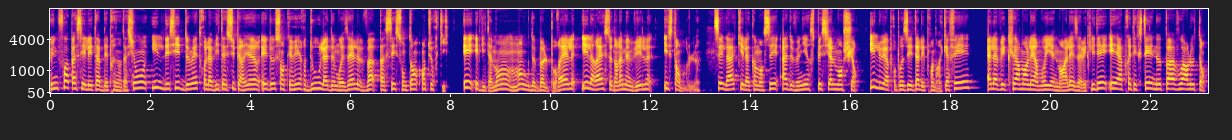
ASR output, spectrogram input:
une fois passé l'étape des présentations, il décide de mettre la vitesse supérieure et de s'enquérir d'où la demoiselle va passer son temps en Turquie. Et évidemment, manque de bol pour elle, il reste dans la même ville, Istanbul. C'est là qu'il a commencé à devenir spécialement chiant. Il lui a proposé d'aller prendre un café, elle avait clairement l'air moyennement à l'aise avec l'idée et a prétexté ne pas avoir le temps.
